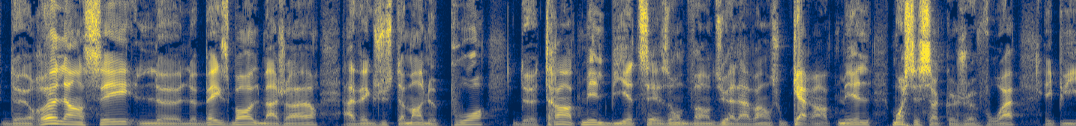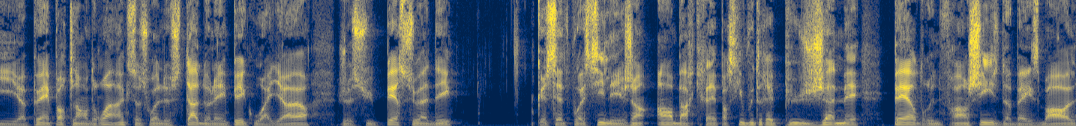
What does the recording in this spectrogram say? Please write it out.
de relancer le, le baseball majeur avec justement le poids de 30 000 billets de saison de vendus à l'avance ou 40 000? Moi, c'est ça que je vois. Et puis, euh, peu importe l'endroit, hein, que ce soit le stade olympique ou ailleurs, suis persuadé que cette fois-ci, les gens embarqueraient parce qu'ils voudraient plus jamais perdre une franchise de baseball.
